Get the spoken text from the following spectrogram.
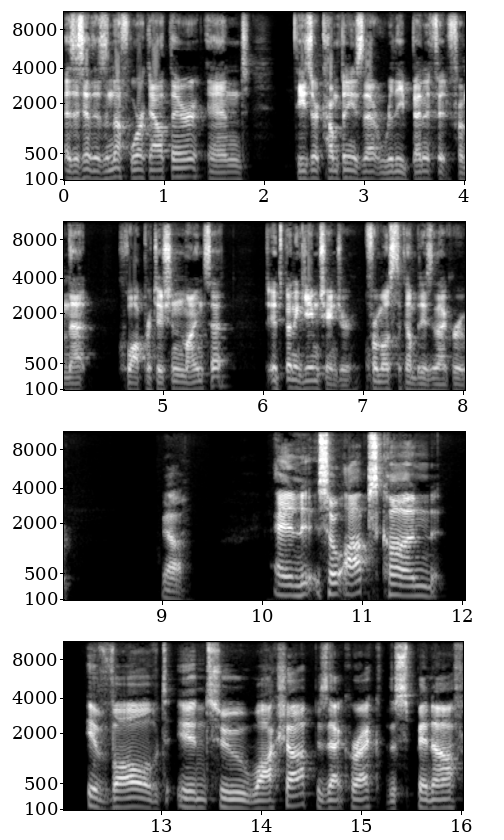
as I said, there's enough work out there, and these are companies that really benefit from that cooperation mindset. It's been a game changer for most of the companies in that group. Yeah. And so OpsConf evolved into Walkshop, is that correct? The spin-off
